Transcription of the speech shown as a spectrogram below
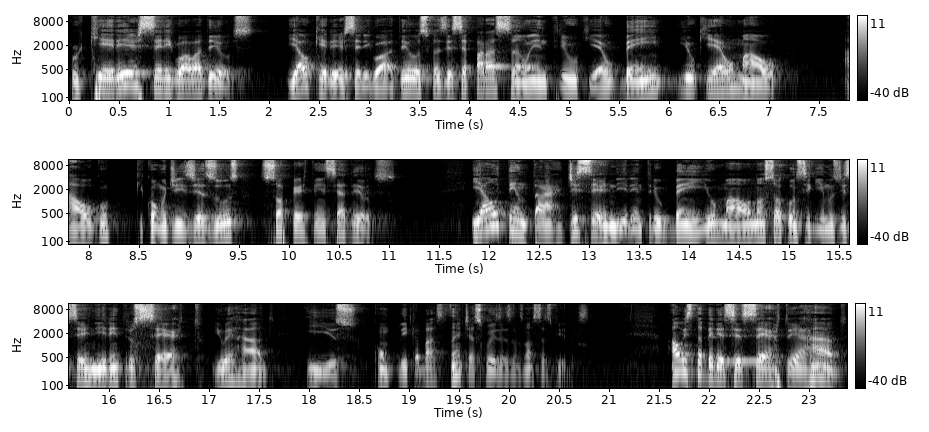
por querer ser igual a Deus. E ao querer ser igual a Deus, fazer separação entre o que é o bem e o que é o mal. Algo que, como diz Jesus, só pertence a Deus. E ao tentar discernir entre o bem e o mal, nós só conseguimos discernir entre o certo e o errado. E isso complica bastante as coisas nas nossas vidas. Ao estabelecer certo e errado,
